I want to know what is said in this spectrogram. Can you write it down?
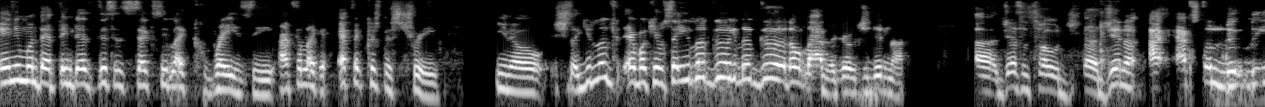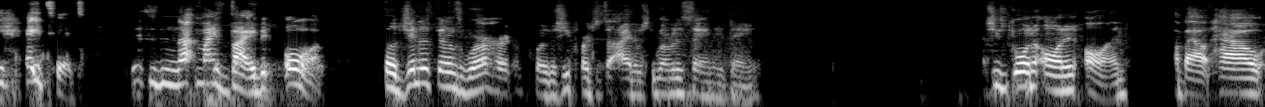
anyone that think that this is sexy like crazy, I feel like an epic Christmas tree. You know, she's like, you look. Everybody kept saying, "You look good. You look good." Don't laugh at the girl. She did not. Uh, Jessica told uh, Jenna, "I absolutely hate it. This is not my vibe at all." So Jenna's feelings were hurt, of course, but she purchased the item. She wasn't really saying anything. She's going on and on about how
